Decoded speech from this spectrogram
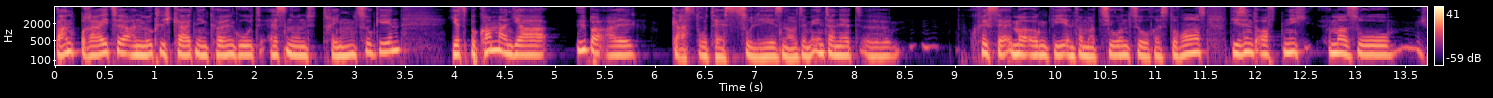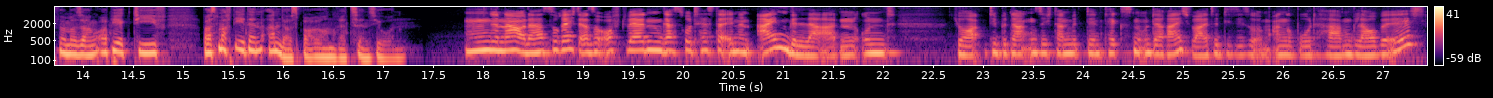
Bandbreite an Möglichkeiten in Köln gut essen und trinken zu gehen. Jetzt bekommt man ja überall Gastrotests zu lesen. Also im Internet äh, kriegst du ja immer irgendwie Informationen zu Restaurants. Die sind oft nicht immer so, ich will mal sagen, objektiv. Was macht ihr denn anders bei euren Rezensionen? Mm, genau, da hast du recht. Also oft werden GastrotesterInnen eingeladen und ja, die bedanken sich dann mit den Texten und der Reichweite, die sie so im Angebot haben, glaube ich.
